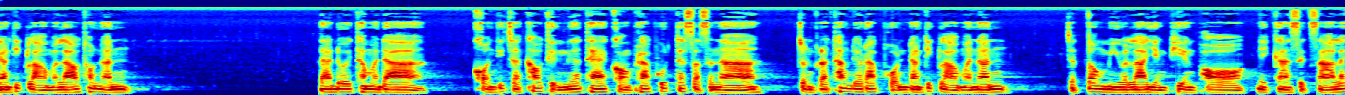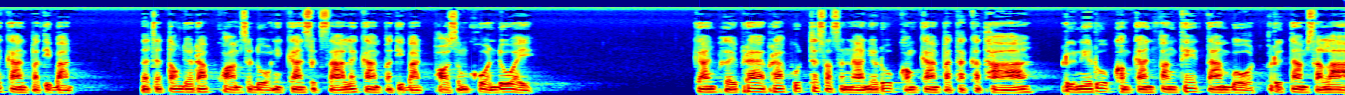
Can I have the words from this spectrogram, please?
ดังที่กล่าวมาแล้วเท่านั้น แต่โดยธรรมดา คนที่จะเข้าถึงเนื้อแท้ของพระพุทธศาสนา จนกระทั่งได้รับผลดังที่กล่าวมานั้น จะต้องมีเวลาอย่างเพียงพอในการศึกษาและการปฏิบัติ และจะต้องได้รับความสะดวกในการศึกษาและการปฏิบัติพอสมควรด้วย การเผยแพร่พระพุทธศาสนาในรูปของการปฐกถา หรือในรูปของการฟังเทศตามโบสถ์หรือตามศาลา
